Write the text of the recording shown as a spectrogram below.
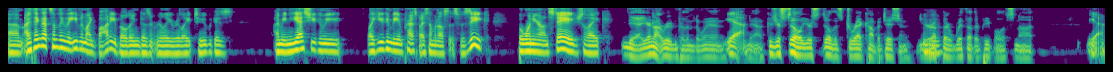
Um, I think that's something that even like bodybuilding doesn't really relate to because, I mean, yes, you can be like you can be impressed by someone else's physique, but when you're on stage, like Yeah, you're not rooting for them to win. yeah, Yeah, because you're still you're still this direct competition. You're Mhm. up there with other people. It's not. yeah.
